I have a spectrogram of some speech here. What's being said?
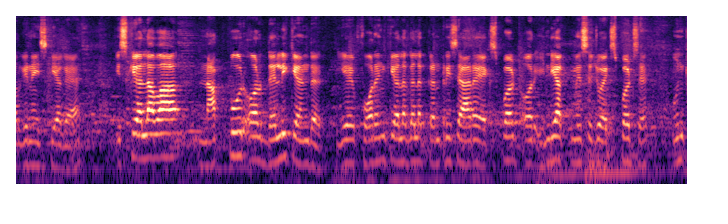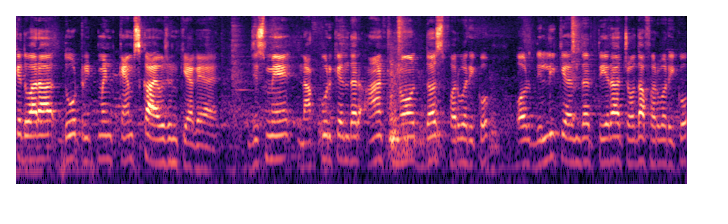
ऑर्गेनाइज किया गया है। इसके अलावा नागपुर और दिल्ली के अंदर ये फॉरेन के अलग अलग कंट्री से आ रहे एक्सपर्ट और इंडिया में से जो एक्सपर्ट्स हैं उनके द्वारा दो ट्रीटमेंट कैंप्स का आयोजन किया गया है जिसमें नागपुर के अंदर आठ नौ दस फरवरी को और दिल्ली के अंदर 13, 14 फरवरी को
